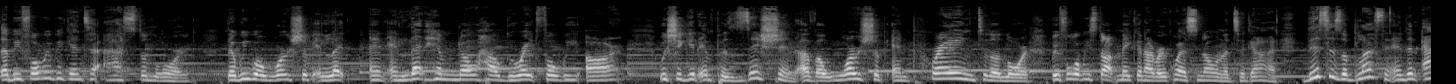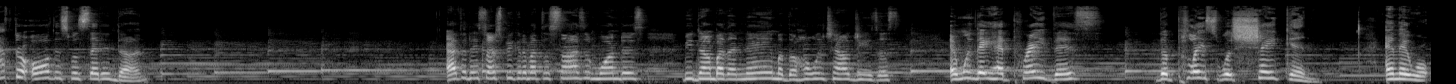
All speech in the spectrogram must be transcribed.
That before we begin to ask the Lord, that we will worship and let and, and let him know how grateful we are. We should get in position of a worship and praying to the Lord before we start making our requests known unto God. This is a blessing. And then after all this was said and done, after they start speaking about the signs and wonders be done by the name of the Holy Child Jesus, and when they had prayed this, the place was shaken and they were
